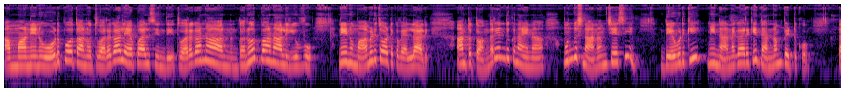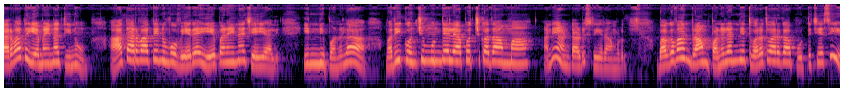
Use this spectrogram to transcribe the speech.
అమ్మా నేను ఓడిపోతాను. త్వరగా లేపాల్సింది. త్వరగా నా ధనుర్బాణాలు ఇవ్వు. నేను మామిడి తోటకు వెళ్ళాలి. అంత తొందర ఎందుకు నాయన? ముందు స్నానం చేసి దేవుడికి మీ నాన్నగారికి దండం పెట్టుకో. తర్వాత ఏమైనా తిను. ఆ తర్వాతే నువ్వు వేరే ఏ పనైనా చేయాలి. ఇన్ని పనులా? మరీ కొంచెం ముందే లేపొచ్చు కదా అమ్మా? అని అంటాడు శ్రీరాముడు. భగవాన్ రామ్ పనులన్నీ త్వర త్వరగా పూర్తి చేసి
